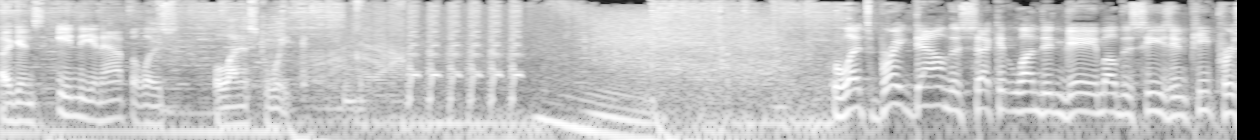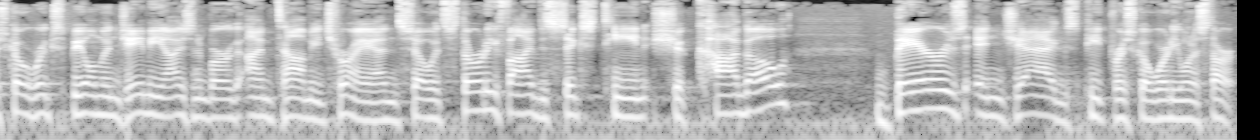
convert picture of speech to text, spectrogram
against Indianapolis last week. Let's break down the second London game of the season. Pete Prisco, Rick Spielman, Jamie Eisenberg. I'm Tommy Tran. So it's 35 to 16 Chicago. Bears and Jags. Pete Prisco, where do you want to start?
